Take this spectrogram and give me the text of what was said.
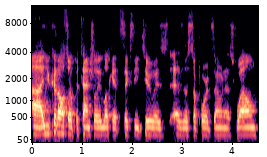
Uh, you could also potentially look at 62 as, as a support zone as well.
